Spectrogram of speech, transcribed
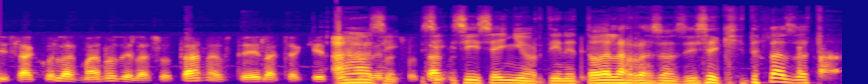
si saco las manos de la sotana, usted la chaqueta. Ah, de sí, la sí, sí, señor, tiene toda la razón. Sí, se quita la sotana.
